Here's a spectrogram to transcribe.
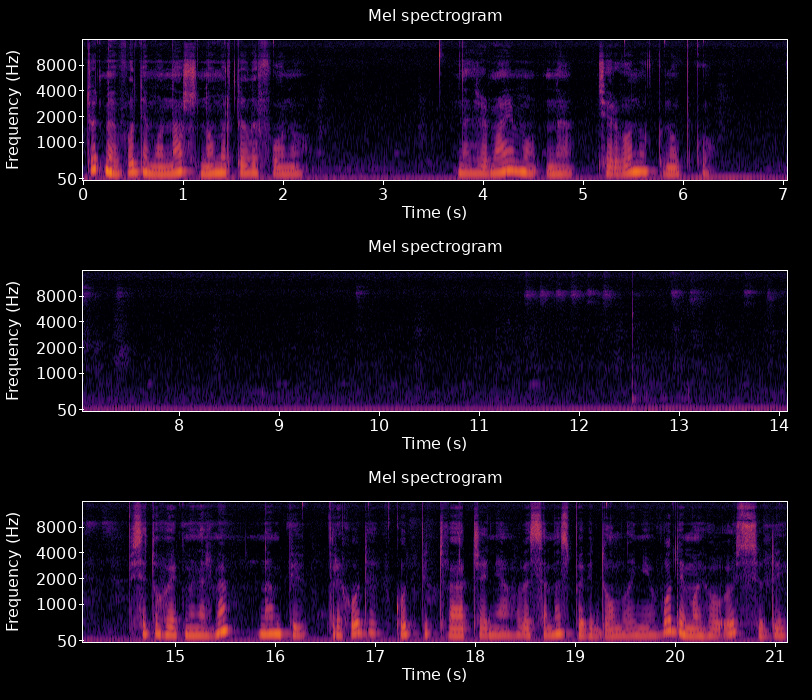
Тут ми вводимо наш номер телефону. Нажимаємо на червону кнопку. Після того, як ми нажмемо, нам приходить код підтвердження в смс-повідомленні. Вводимо його ось сюди.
